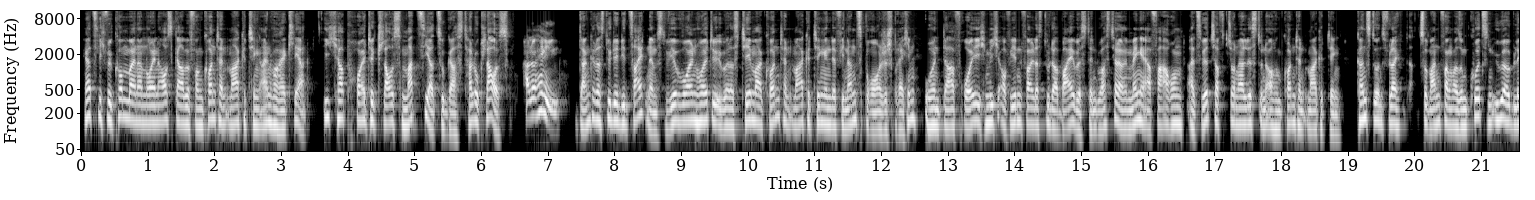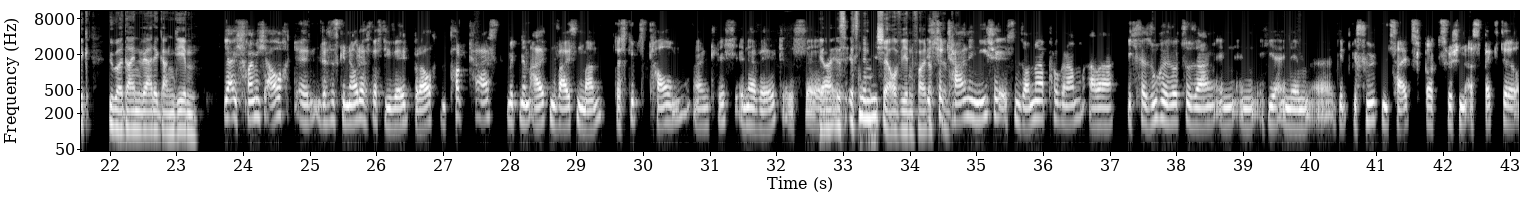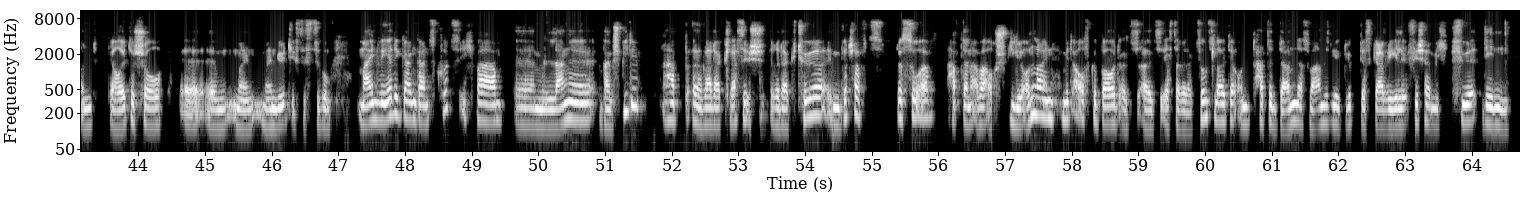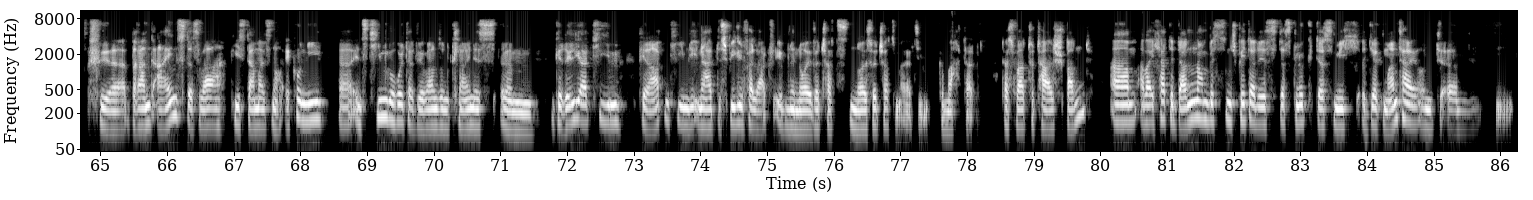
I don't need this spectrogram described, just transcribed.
Herzlich willkommen bei einer neuen Ausgabe von Content Marketing einfach erklärt. Ich habe heute Klaus Matzia zu Gast. Hallo Klaus. Hallo Henning. Danke, dass du dir die Zeit nimmst. Wir wollen heute über das Thema Content Marketing in der Finanzbranche sprechen. Und da freue ich mich auf jeden Fall, dass du dabei bist, denn du hast ja eine Menge Erfahrung als Wirtschaftsjournalist und auch im Content Marketing. Kannst du uns vielleicht zum Anfang mal so einen kurzen Überblick über deinen Werdegang geben? Ja, ich freue mich auch. Ähm, das ist genau das, was die Welt braucht. Ein Podcast mit einem alten weißen Mann. Das gibt's kaum eigentlich in der Welt. Ist, äh, ja, ist, ist eine Nische auf jeden Fall. Ist total eine Nische, ist ein Sonderprogramm, aber ich versuche sozusagen in, in hier in dem äh, gefühlten Zeitspot zwischen Aspekte und der Heute-Show äh, ähm, mein, mein Nötigstes zu gucken. Mein Werdegang ganz kurz. Ich war ähm, lange beim Spiegel hab, äh, war da klassisch Redakteur im Wirtschaftsressort, habe dann aber auch Spiegel Online mit aufgebaut als, als erster Redaktionsleiter und hatte dann das wahnsinnige Glück, dass Gabriele Fischer mich für den für Brand 1, das war, hieß damals noch Econi, äh, ins Team geholt hat. Wir waren so ein kleines ähm, Guerilla-Team, Piratenteam, die innerhalb des Spiegelverlags eben eine neue Wirtschafts-, ein neues Wirtschaftsmagazin gemacht hat. Das war total spannend. Ähm, aber ich hatte dann noch ein bisschen später das, das Glück, dass mich Dirk Mantei und ähm,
